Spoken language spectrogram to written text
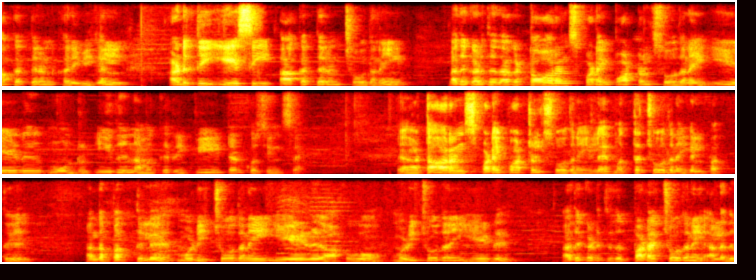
ஆக்கத்திறன் கருவிகள். அடுத்து ஏசி ஆக்கத்திறன் சோதனை. அதுக்கு அடுத்ததாக டாரன்ஸ் படைப்பாற்றல் சோதனை. ஏழு மூன்று. இது நமக்கு ரிப்பீட்டட் கொஸ்டின்ஸை டாரன்ஸ் படைப்பாற்றல் சோதனையில் மொத்த சோதனைகள் பத்து. அந்த பத்தில் மொழி சோதனை ஏழு ஆகவும். மொழி சோதனை ஏழு அதுக்கடுத்தது படச்சோதனை அல்லது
